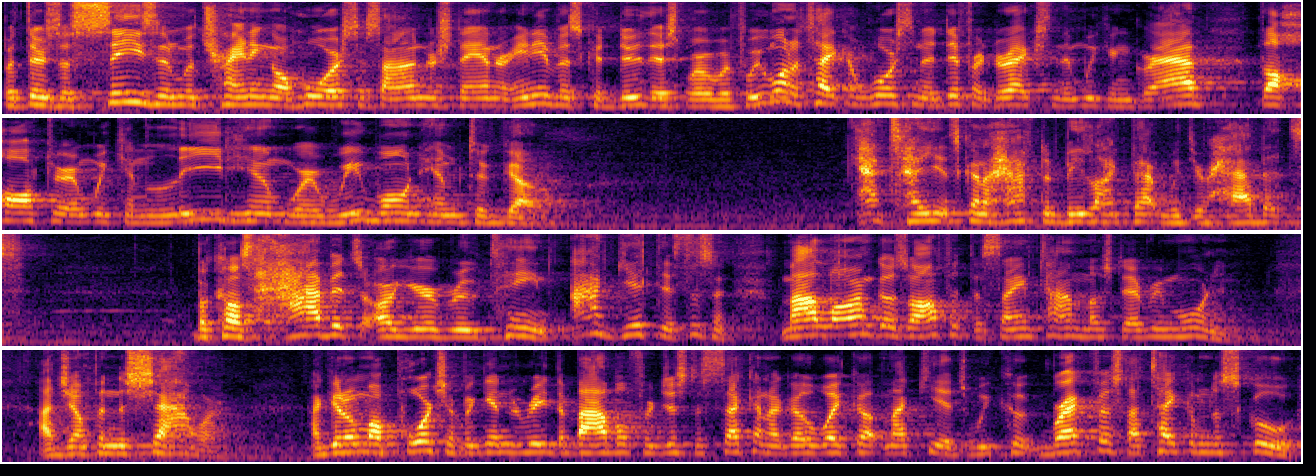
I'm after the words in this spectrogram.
But there's a season with training a horse, as I understand, or any of us could do this, where if we want to take a horse in a different direction, then we can grab the halter and we can lead him where we want him to go. I tell you, it's going to have to be like that with your habits? Because habits are your routine. I get this. Listen, my alarm goes off at the same time most every morning. I jump in the shower. I get on my porch, I begin to read the Bible for just a second. I go wake up my kids. We cook breakfast, I take them to school.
